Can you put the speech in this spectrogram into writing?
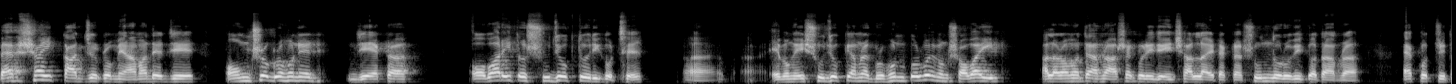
ব্যবসায়িক কার্যক্রমে আমাদের যে অংশগ্রহণের যে একটা অবারিত সুযোগ তৈরি করছে এবং এই সুযোগকে আমরা গ্রহণ করব এবং সবাই আল্লাহ রহমতে আমরা আশা করি যে ইনশাল্লাহ এটা একটা সুন্দর অভিজ্ঞতা আমরা একত্রিত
